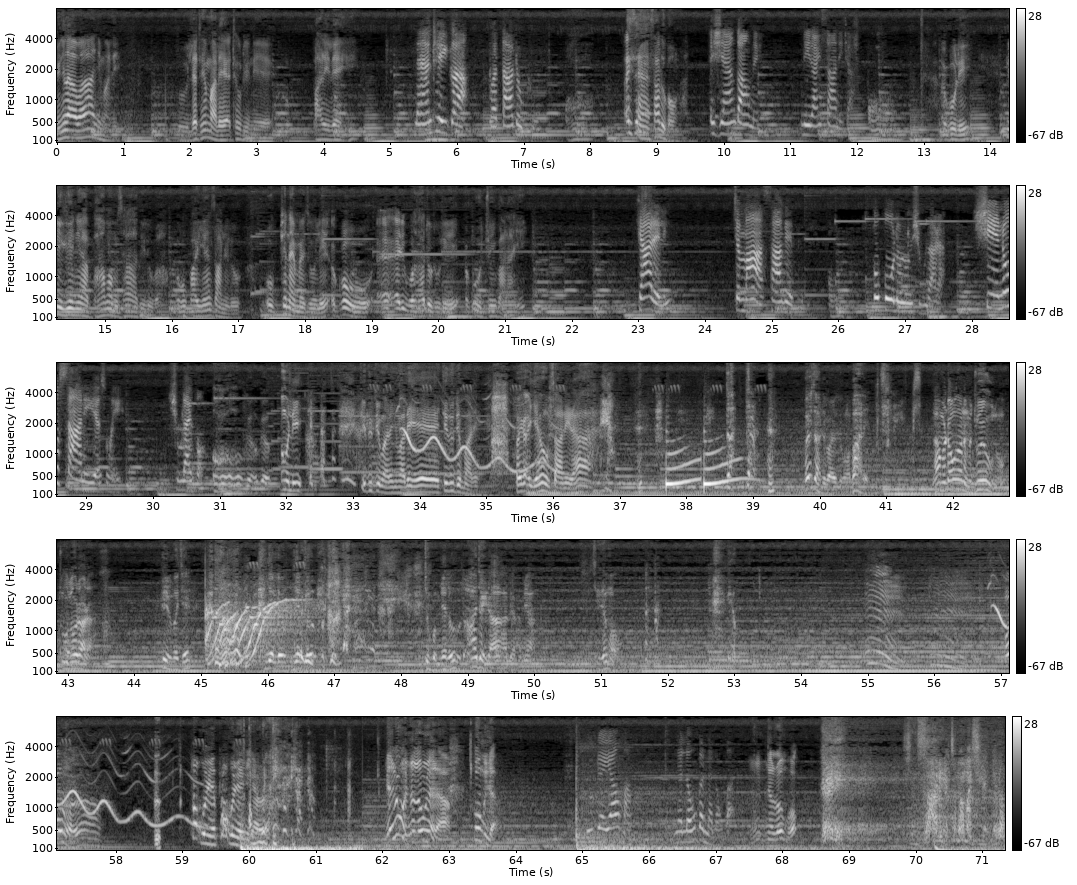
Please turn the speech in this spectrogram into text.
မင်္ဂလာပါညီမလေးဟိုလက်ထဲမှာလည်းအထုပ်တွေနဲ့ဘာတွေလဲဟင်လမ်းထိပ်ကဝတ်သားတို့ခုဩအဲ့ဆန်စားလို့ကောင်းလားအရန်ကောင်းတယ်နေတိုင်းစားနေကြဩအခုလေနေခင်းကဘာမှမစားရသေးလို့ပါအခုဘာရမ်းစားနေလို့ဟိုဖြစ်နိုင်မယ်ဆိုလေအခုကိုအဲအဲ့ဒီဝါသားတူတူလေးအခုကိုကျွေးပါလားဟင်ရတယ်လေကျမကစားခဲ့ပြီ ပို့ပို့လို့လို့ယူလာတာရှင်တို့စားနေရဆိုရင်ယူလိုက်ပေါ့ โอ้โอเคโอเคအမလီကျေးဇူးတင်ပါတယ်ညီမလေးရေကျေးဇူးတင်ပါတယ်ဘိုက်ကအရန်အောင်စားနေတာတာတာဘိုက်စားနေပါလေဆိုတော့ဗါလေငါမတောင်းတော့နဲ့မကြွေးဘူးနော်ကြိုးပြောတာတာဟေးမကျဲညလုံးညလုံးကျုပ်ကမျက်လုံးအားကြိုက်တာဗျာခင်ဗျာကြည့်သမောอื က်ကနေပေါက်ကနေနေရတာမျက်လုံးကနှလုံးနဲ့လားပုံပြီလားလူတယောက်မှာနှလုံးပဲနှလုံးပါနှလုံးပေါ့ရှင်စားရကျွန်တော်မရှိတဲ့ဘယ်လိုမလုပ်ကုန်သွားလဲ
